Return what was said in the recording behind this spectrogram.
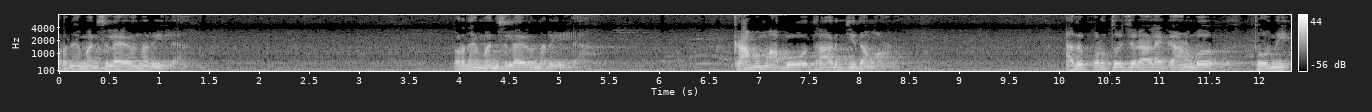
പറഞ്ഞാൽ മനസ്സിലായോ എന്നറിയില്ല. പറഞ്ഞാൽ മനസ്സിലായോ എന്നറിയില്ല. കാമം അബോധാർജിതമാണ്. അത് പുറത്തു വെച്ച ഒരാളെ കാണുമ്പോൾ തോന്നി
